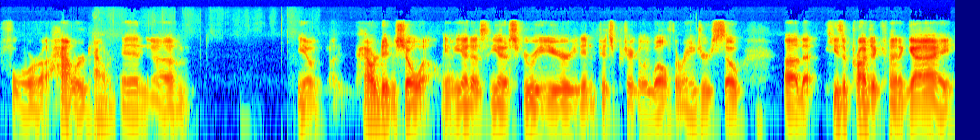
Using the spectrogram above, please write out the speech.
for uh, Howard, Howard. and um, you know, Howard didn't show well. You know, he had a he had a screwy year. He didn't pitch particularly well with the Rangers, so uh, that he's a project kind of guy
